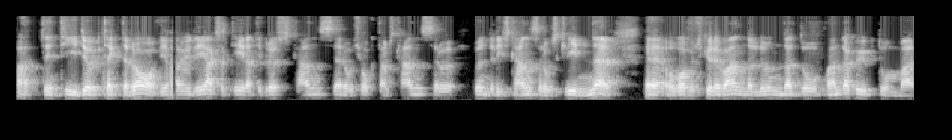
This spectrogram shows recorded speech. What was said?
att en tidig upptäckt är bra. Vi har ju det accepterat i bröstcancer och tjocktarmscancer och underlivscancer hos kvinnor. Eh, och varför skulle det vara annorlunda då på andra sjukdomar?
